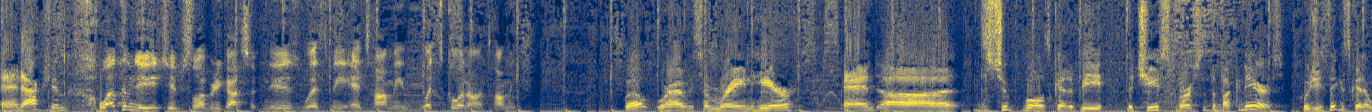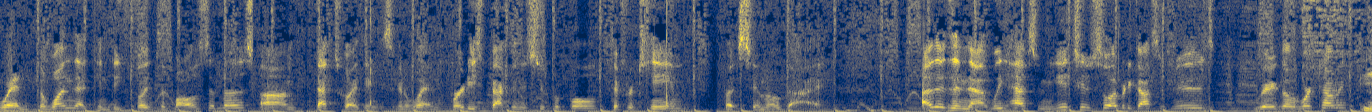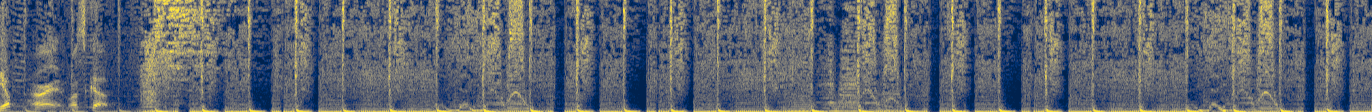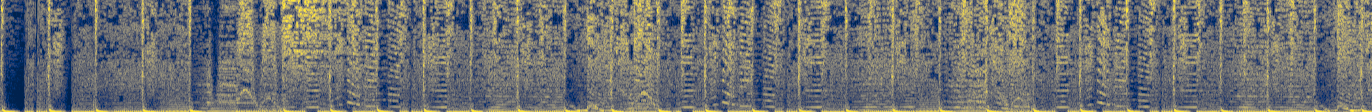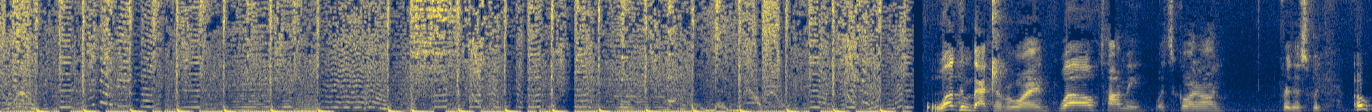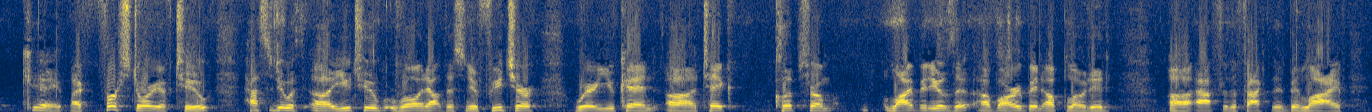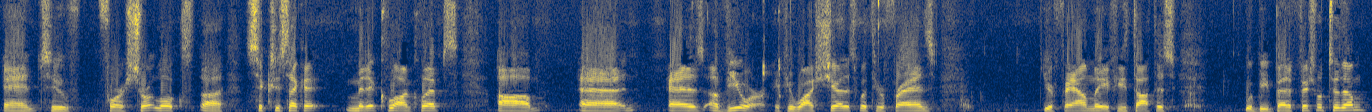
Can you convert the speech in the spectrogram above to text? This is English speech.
and action. Welcome to YouTube Celebrity Gossip News with me and Tommy. What's going on, Tommy? Well, we're having some rain here, and uh, the Super Bowl is going to be the Chiefs versus the Buccaneers. Who do you think is going to win? The one that can deflate the balls the most, um, that's who I think is going to win. Brady's back in the Super Bowl, different team, but same old guy. Other than that, we have some YouTube Celebrity Gossip News. Ready to go to work, Tommy? Yep. All right, let's go. Welcome back, everyone. Well, Tommy, what's going on for this week? Okay, my first story of two has to do with uh, YouTube rolling out this new feature where you can uh, take clips from live videos that have already been uploaded uh, after the fact that they've been live and to for a short little uh, 60 second minute long clips um, and as a viewer if you want to share this with your friends your family if you thought this would be beneficial to them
